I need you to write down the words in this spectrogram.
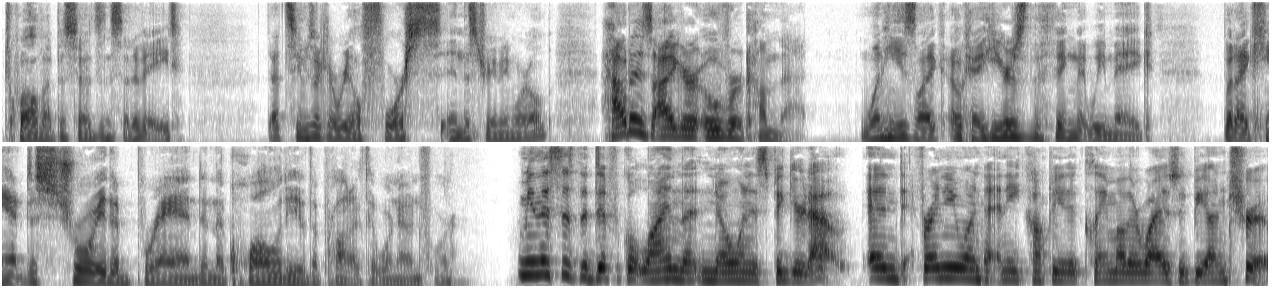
12 episodes instead of 8. That seems like a real force in the streaming world. How does Iger overcome that when he's like, okay, here's the thing that we make, but I can't destroy the brand and the quality of the product that we're known for? I mean, this is the difficult line that no one has figured out. And for anyone, to any company to claim otherwise would be untrue.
